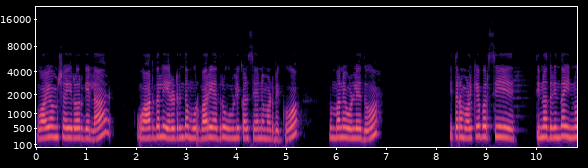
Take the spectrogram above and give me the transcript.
ವಾಯುವಂಶ ಇರೋರಿಗೆಲ್ಲ ವಾರದಲ್ಲಿ ಎರಡರಿಂದ ಮೂರು ಬಾರಿ ಆದರೂ ಹುರುಳಿಕಾಳು ಸೇವನೆ ಮಾಡಬೇಕು. ತುಂಬಾ ಒಳ್ಳೆಯದು ಈ ಥರ ಮೊಳಕೆ ಬರೆಸಿ ತಿನ್ನೋದ್ರಿಂದ ಇನ್ನೂ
